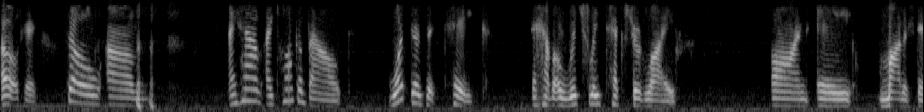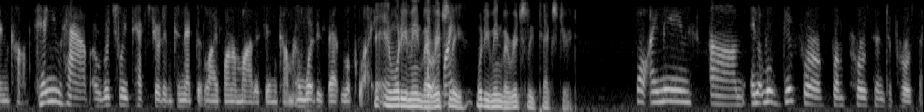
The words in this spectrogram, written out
Oh, okay. So, um, I have, I talk about what does it take to have a richly textured life on a modest income? Can you have a richly textured and connected life on a modest income, and what does that look like? And what do you mean by so richly? I, what do you mean by richly textured? Well, I mean, um, and it will differ from person to person.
